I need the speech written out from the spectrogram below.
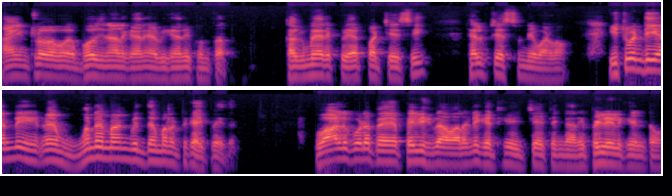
ఆ ఇంట్లో భోజనాలు కానీ అవి కానీ కొంత తగు మేరకు ఏర్పాటు చేసి హెల్ప్ చేస్తుండేవాళ్ళం. ఇటువంటివన్నీ వన్ అమాంగ్ విత్ దెమ్ అన్నట్టుగా అయిపోయేది. వాళ్ళు కూడా పె పెళ్ళికి రావాలని గట్టిగా ఇచ్చేయటం కానీ పెళ్ళిళ్ళకి వెళ్ళటం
